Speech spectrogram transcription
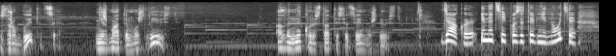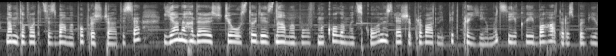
зробити це, ніж мати можливість, але не користатися цією можливістю. Дякую. І на цій позитивній ноті нам доводиться з вами попрощатися. Я нагадаю, що у студії з нами був Микола Мацько, незрячий приватний підприємець, який багато розповів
